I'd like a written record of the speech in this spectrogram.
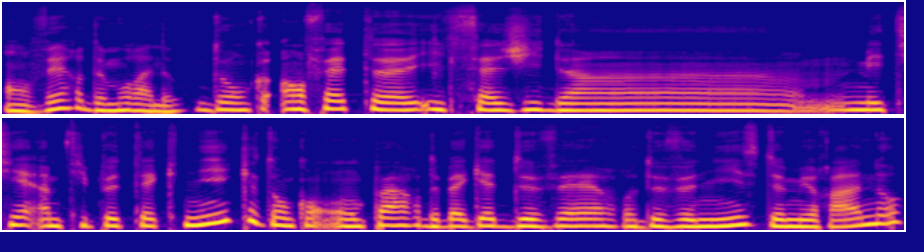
en verre de Murano. Donc en fait, euh, il s'agit d'un métier un petit peu technique. Donc on part de baguettes de verre de Venise, de Murano,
